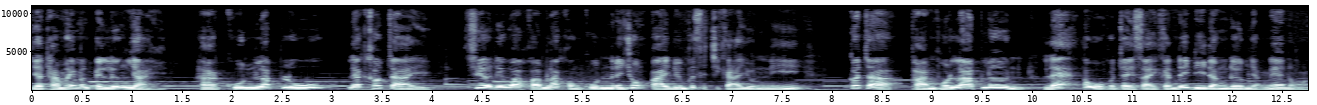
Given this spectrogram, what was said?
อย่าทำให้มันเป็นเรื่องใหญ่ หากคุณรับรู้และเข้าใจ เชื่อได้ว่าความรักของคุณในช่วงปลายเดือนพฤศจิกายนนี้ ก็จะผ่านพ้นราบลื่น และเอาอกเอาใจใส่กันได้ดีดังเดิมอย่างแน่นอน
